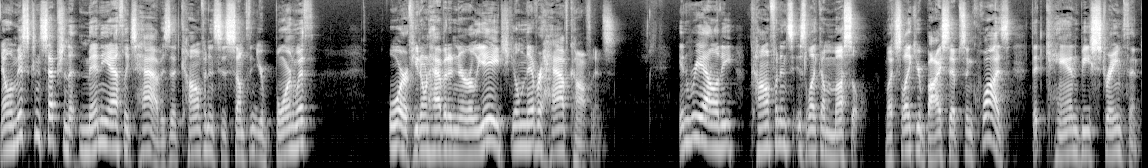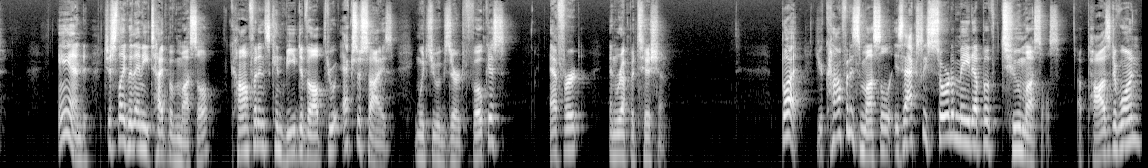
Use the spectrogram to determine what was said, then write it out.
Now, a misconception that many athletes have is that confidence is something you're born with, or if you don't have it at an early age, you'll never have confidence. In reality, confidence is like a muscle, much like your biceps and quads, that can be strengthened. And just like with any type of muscle, confidence can be developed through exercise in which you exert focus, effort, and repetition. But your confidence muscle is actually sort of made up of two muscles a positive one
